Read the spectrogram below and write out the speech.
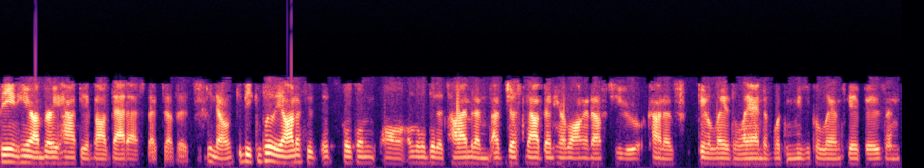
being here, I'm very happy about that aspect of it. You know, to be completely honest, it, it's taken uh, a little bit of time, and I'm, I've just now been here long enough to kind of get a lay of the land of what the musical landscape is. And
